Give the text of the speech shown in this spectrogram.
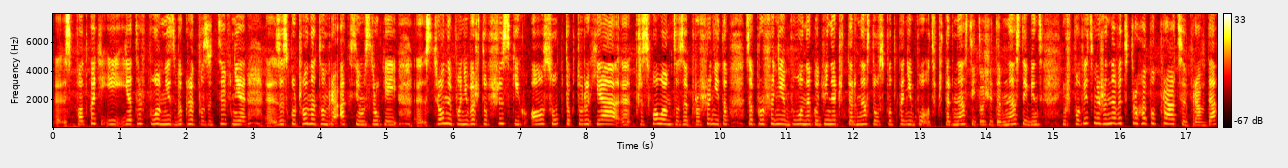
e, spotkać. I ja też byłam niezwykle pozytywnie e, zaskoczona tą reakcją z drugiej e, strony, ponieważ to wszystkich osób, do których ja przysłałam to zaproszenie, to zaproszenie było na godzinę 14, spotkanie było od 14 do 17, więc już powiedzmy, że nawet trochę po pracy, prawda?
